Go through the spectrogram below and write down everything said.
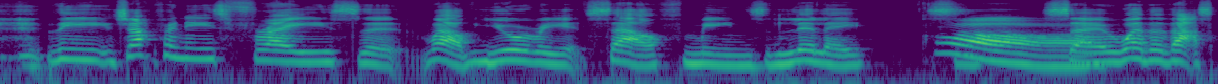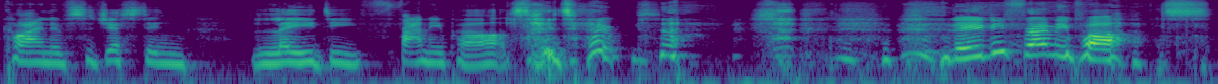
the Japanese phrase that well, Yuri itself means lily. So, Ah. so whether that's kind of suggesting lady fanny parts, I don't know. Lady Franny Parts.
